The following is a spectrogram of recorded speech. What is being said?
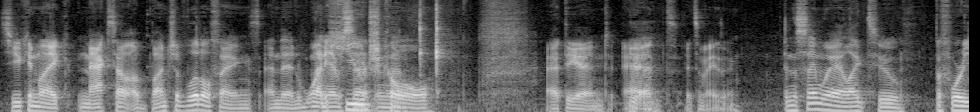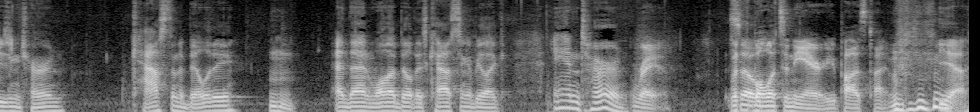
So you can like max out a bunch of little things and then one huge and then- Cull at the end, and it's amazing. In the same way, I like to, before using turn, cast an ability. Mm-hmm. And then while that ability is casting, I'd be like, and turn. Right. With So- the bullets in the air, you pause time. yeah,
